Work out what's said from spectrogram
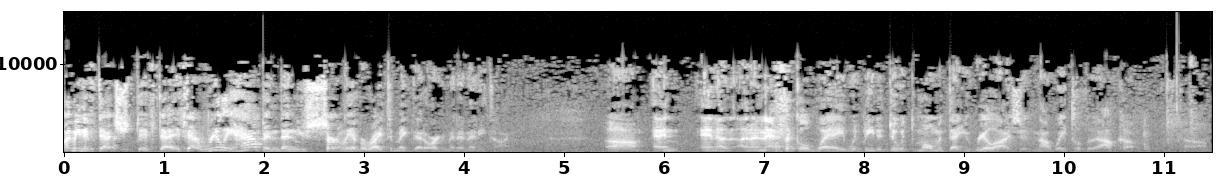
I mean, if that if that if that really happened, then you certainly have a right to make that argument at any time. Um, and and an, an unethical way would be to do it the moment that you realize it, not wait till the outcome. Um,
